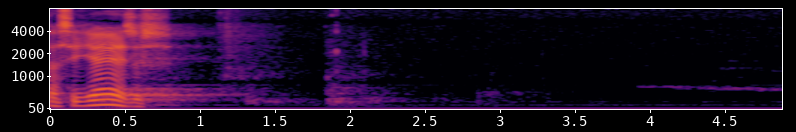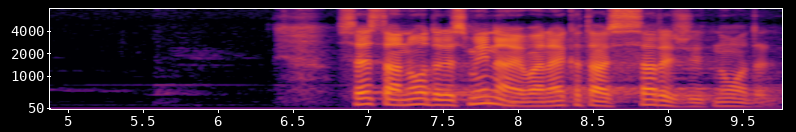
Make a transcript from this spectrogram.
Tas ir Jēzus. Sestā nodaļa minēja, vai ne, ka tā ir sarežģīta nodaļa.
